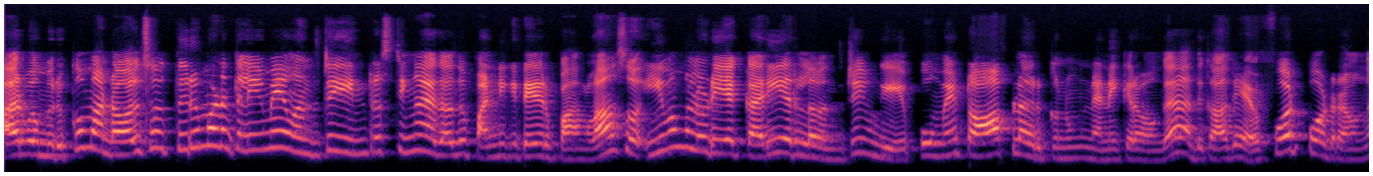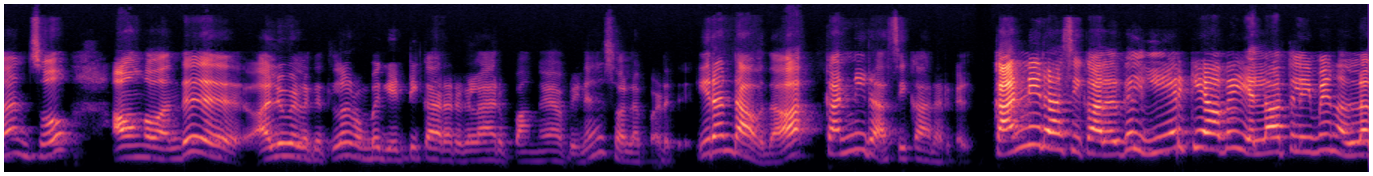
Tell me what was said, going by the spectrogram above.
ஆர்வம் இருக்கும். அண்ட் ஆல்சோ திருமணத்திலயுமே வந்துட்டு இன்ட்ரெஸ்டிங்கா ஏதாவது பண்ணிக்கிட்டே இருப்பாங்களாம். ஸோ இவங்களுடைய கரியர்ல வந்துட்டு இவங்க எப்பவுமே டாப்ல இருக்கணும்னு நினைக்கிறவங்க அதுக்காக எஃபோர்ட் போடுறவங்க. ஸோ அவங்க வந்து அலுவலகத்துல ரொம்ப கெட்டிக்காரர்களா இருப்பாங்க அப்படின்னு சொல்லப்படுது. இரண்டாவதா கன்னி ராசிக்காரர்கள் கன்னி ராசிக்காரர்கள் இயற்கையாவே எல்லாத்துலயுமே நல்லா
